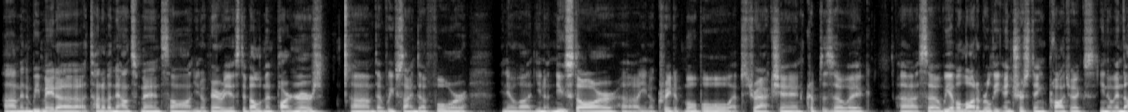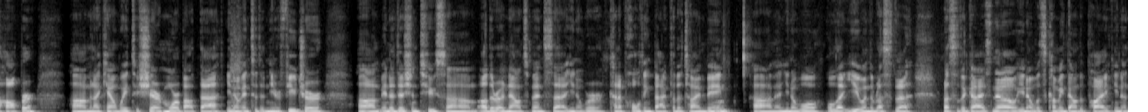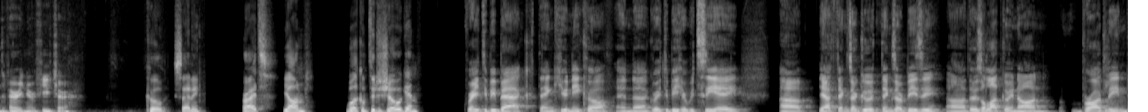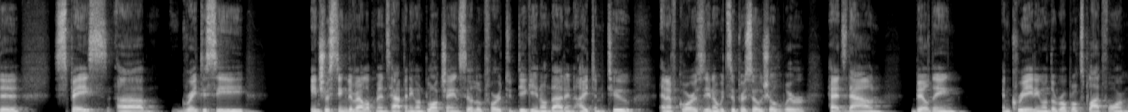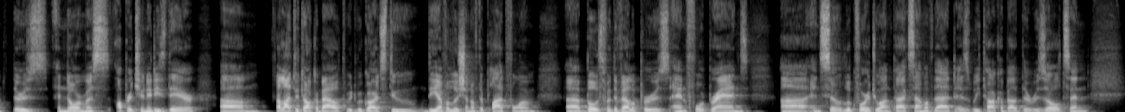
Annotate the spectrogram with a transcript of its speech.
Um, and we made a, a ton of announcements on you know various development partners um, that we've signed up for. You know, uh, you know, New Star, uh, you know, Creative Mobile, Abstraction, Cryptozoic. Uh, so we have a lot of really interesting projects, you know, in the hopper, um, and I can't wait to share more about that, you know, into the near future. Um, in addition to some other announcements that you know we're kind of holding back for the time being. Um, and you know we'll we'll let you and the rest of the rest of the guys know you know what's coming down the pike you know in the very near future. Cool, exciting. All right, Jan, welcome to the show again. Great to be back. Thank you, Nico, and uh, great to be here with CA. Uh, yeah, things are good. Things are busy. Uh, there's a lot going on broadly in the space. Um, great to see interesting developments happening on blockchain. So look forward to digging on that in item two. And of course, you know, with Super Social, we're heads down building and creating on the Roblox platform. There's enormous opportunities there. Um, a lot to talk about with regards to the evolution of the platform, uh, both for developers and for brands. Uh, and so look forward to unpack some of that as we talk about the results. And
